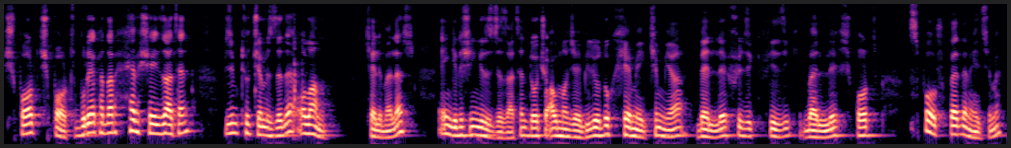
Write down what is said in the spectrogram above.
Sport, Sport. Buraya kadar her şey zaten bizim Türkçemizde de olan kelimeler. İngiliz, İngilizce zaten. Deutsch, Almancayı biliyorduk. Chemie, Kimya belli. Fizik, Fizik belli. Sport, Spor, beden eğitimi.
